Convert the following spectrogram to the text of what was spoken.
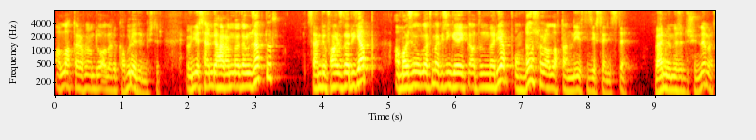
Allah tarafından duaları kabul edilmiştir. Önce sen bir haramlardan uzak dur. Sen bir farzları yap. Amacına ulaşmak için gerekli adımları yap. Ondan sonra Allah'tan ne isteyeceksen iste. Vermemesi düşünülemez.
